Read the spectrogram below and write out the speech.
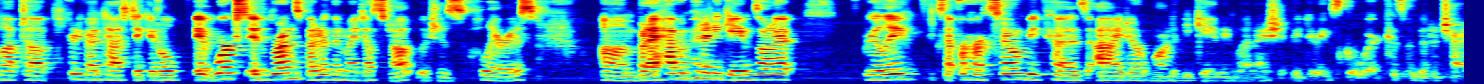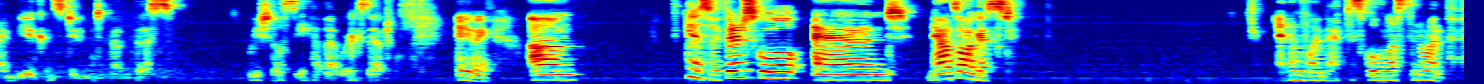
laptop. It's pretty fantastic. It'll it works. It runs better than my desktop, which is hilarious. Um, but I haven't put any games on it really, except for Hearthstone, because I don't want to be gaming when I should be doing schoolwork. Because I'm going to try and be a good student about this. We shall see how that works out. Anyway, um, yeah. So I finished school, and now it's August and I'm going back to school in less than a month.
